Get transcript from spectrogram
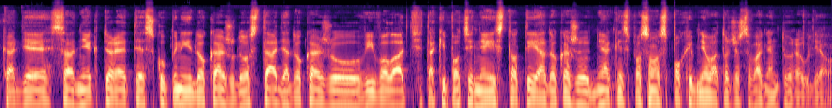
kde sa niektoré tie skupiny dokážu dostať a dokážu vyvolať taký pocit neistoty a dokážu nejakým spôsobom spochybňovať to, čo sa v agentúre udialo.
